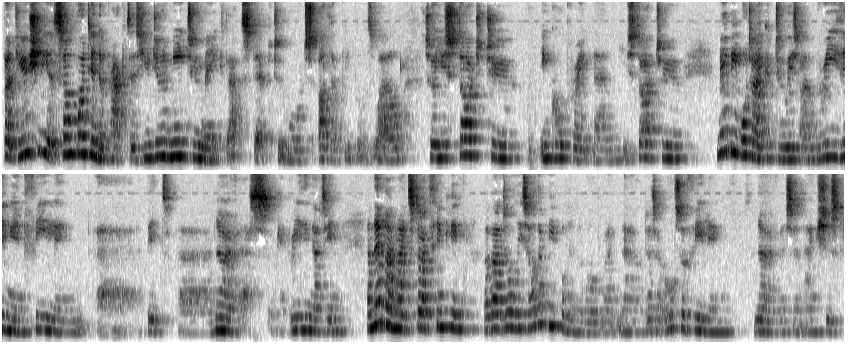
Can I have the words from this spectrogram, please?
But usually, at some point in the practice, you do need to make that step towards other people as well. So you start to incorporate them. You start to maybe what I could do is I'm breathing in, feeling uh, bit uh, nervous. Okay, breathing that in, and then I might start thinking about all these other people in the world right now that are also feeling nervous and anxious.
